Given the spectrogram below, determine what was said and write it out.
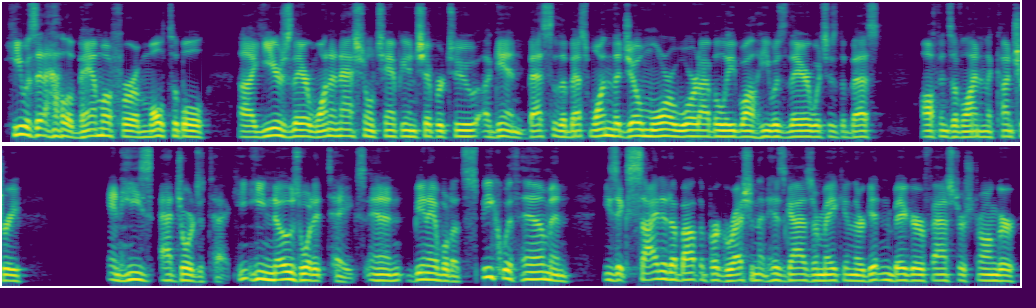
He was in Alabama for a multiple uh, years there, won a national championship or two. Again, best of the best. Won the Joe Moore Award, I believe, while he was there, which is the best offensive line in the country. And he's at Georgia Tech. He, he knows what it takes. And being able to speak with him, and he's excited about the progression that his guys are making. They're getting bigger, faster, stronger.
